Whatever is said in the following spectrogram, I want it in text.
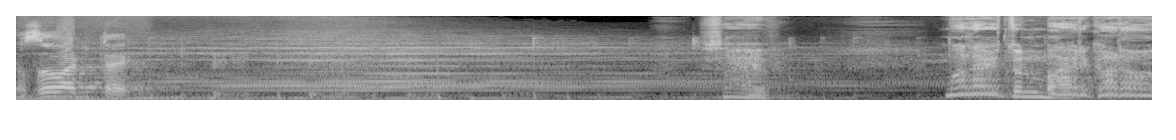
कसं वाटतंय? साहेब मला इथून बाहेर काढा.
